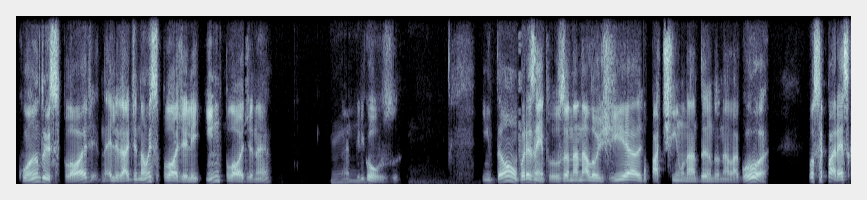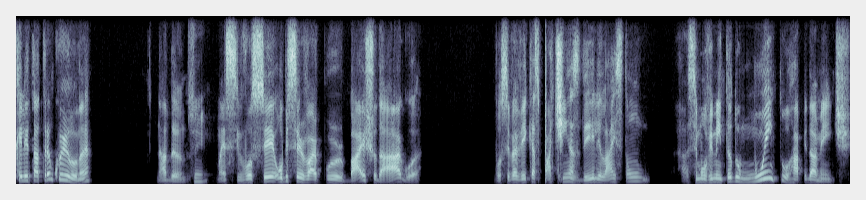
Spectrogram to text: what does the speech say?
quando explode, na realidade não explode, ele implode, né? Hum. É perigoso. Então, por exemplo, usando a analogia do patinho nadando na lagoa, você parece que ele está tranquilo, né? Nadando. Sim. Mas se você observar por baixo da água, você vai ver que as patinhas dele lá estão ah, se movimentando muito rapidamente.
